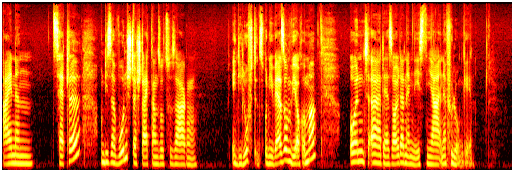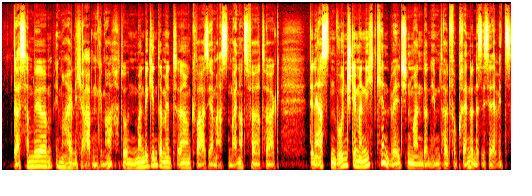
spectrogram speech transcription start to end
einen Zettel und dieser Wunsch, der steigt dann sozusagen in die Luft, ins Universum, wie auch immer. Und äh, der soll dann im nächsten Jahr in Erfüllung gehen. Das haben wir immer Heiligabend gemacht und man beginnt damit äh, quasi am ersten Weihnachtsfeiertag den ersten Wunsch, den man nicht kennt, welchen man dann eben halt verbrennt. Und das ist ja der Witz,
